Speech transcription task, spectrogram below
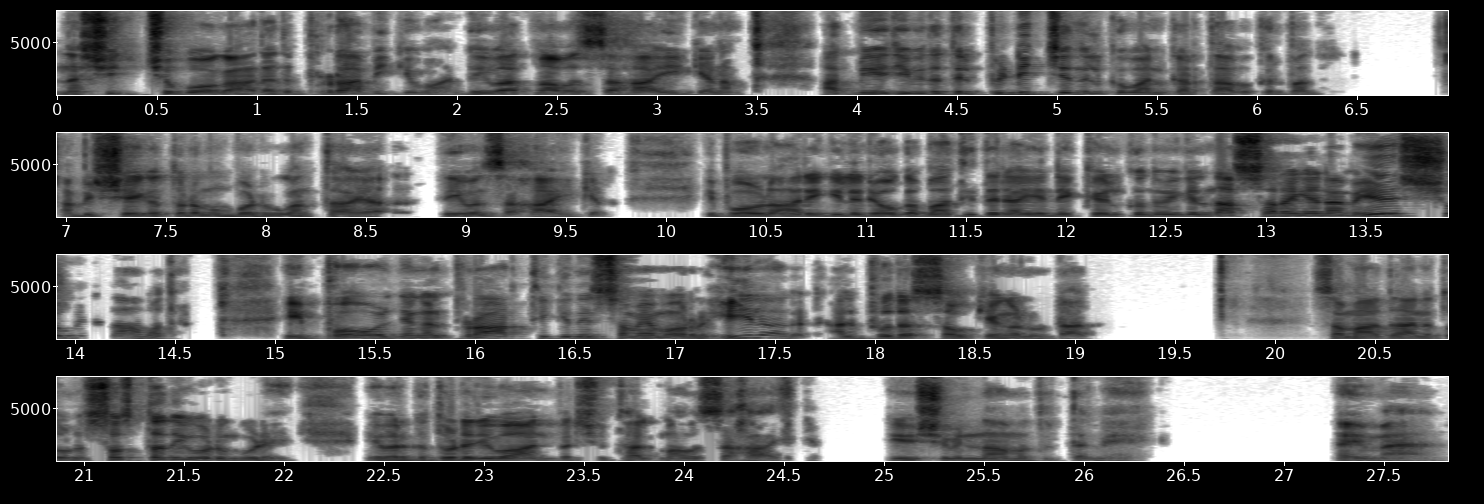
നശിച്ചു പോകാതെ അത് പ്രാപിക്കുവാൻ ദൈവാത്മാവ് സഹായിക്കണം. ആത്മീയ ജീവിതത്തിൽ പിടിച്ചു നിൽക്കുവാൻ കർത്താവ് കൃപ അഭിഷേകത്തോടെ മുമ്പോട്ട് പോകാൻ തായ ദൈവം സഹായിക്കണം. ഇപ്പോൾ ആരെങ്കിലും രോഗബാധിതരായി എന്നെ കേൾക്കുന്നുവെങ്കിൽ നസറയനം യേശുവിൻ നാമത്തിൽ. ഇപ്പോൾ ഞങ്ങൾ പ്രാർത്ഥിക്കുന്ന ഈ സമയം അവർ ഹീലാകട്ടെ. അത്ഭുത സൗഖ്യങ്ങൾ ഉണ്ടാകും. സമാധാനത്തോടും സ്വസ്ഥതയോടും കൂടെ ഇവർക്ക് തുടരുവാൻ പരിശുദ്ധാത്മാവ് സഹായിക്കും. യേശുവിൻ നാമത്തിൽ തന്നെ. മാൻ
